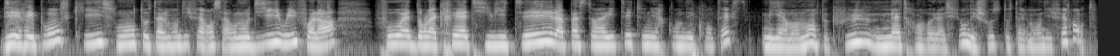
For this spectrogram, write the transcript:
des réponses qui sont totalement différentes. Alors on nous dit, oui, voilà, faut être dans la créativité, la pastoralité, tenir compte des contextes, mais il y a un moment, on peut plus mettre en relation des choses totalement différentes.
